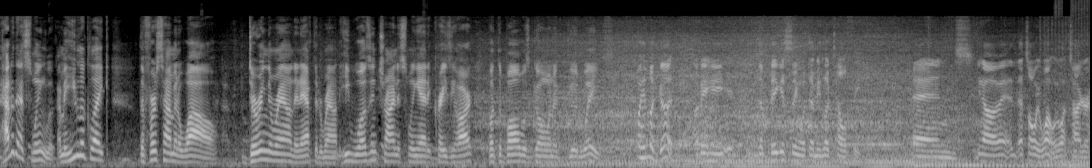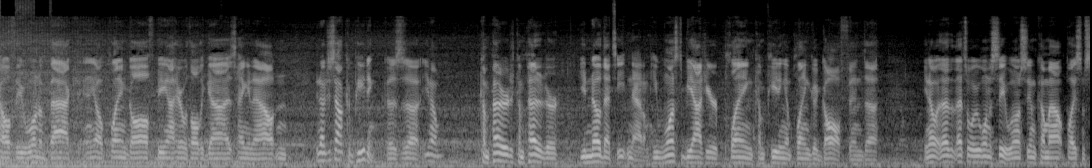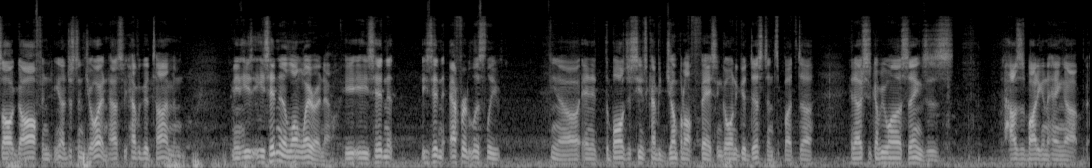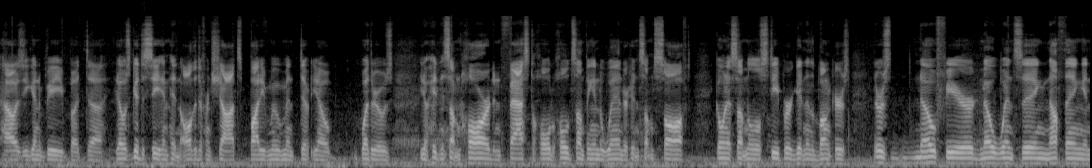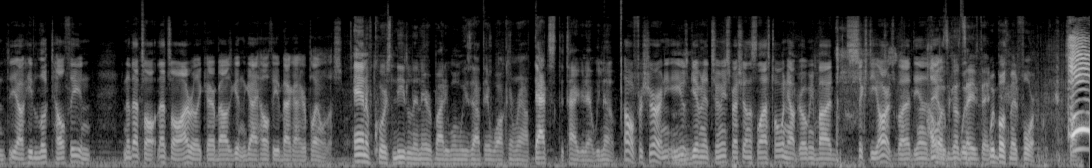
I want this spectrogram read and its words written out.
How did that swing look? I mean, he looked like the first time in a while during the round and after the round, he wasn't trying to swing at it crazy hard, but the ball was going a good ways. Well, he looked good. I mean, he the biggest thing with him, he looked healthy, and you know that's all we want. We want Tiger healthy. We want him back, and you know playing golf, being out here with all the guys, hanging out, and you know just out competing. Because uh, you know, competitor to competitor, you know that's eating at him. He wants to be out here playing, competing, and playing good golf, and. Uh, you know that, that's what we want to see. We want to see him come out, play some solid golf, and you know just enjoy it and have, have a good time. And I mean, he's, he's hitting it a long way right now. He, he's hitting it he's hitting it effortlessly, you know, and it, the ball just seems to kind of be jumping off the face and going a good distance. But uh, you know, it's just gonna be one of those things: is how's his body gonna hang up? How is he gonna be? But uh, you know, it was good to see him hitting all the different shots, body movement. You know, whether it was you know hitting something hard and fast to hold hold something in the wind, or hitting something soft going at something a little steeper, getting in the bunkers. There was no fear, no wincing, nothing, and you know he looked healthy, and you know that's all. That's all I really care about is getting the guy healthy and back out here playing with us. And of course, needling everybody when we was out there walking around. That's the Tiger that we know. Oh, for sure, and he, he was mm-hmm. giving it to me, especially on this last hole when he outdrove me by 60 yards. But at the end of the day, we, we, we, both made four. So. Oh.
